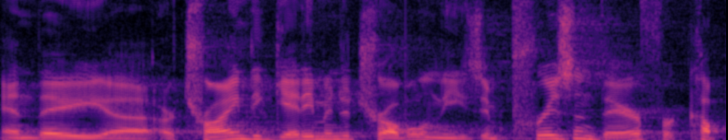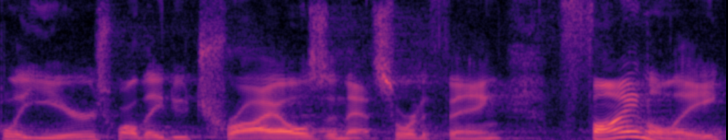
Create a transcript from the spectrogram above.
and they uh, are trying to get him into trouble, and he's imprisoned there for a couple of years while they do trials and that sort of thing. Finally,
